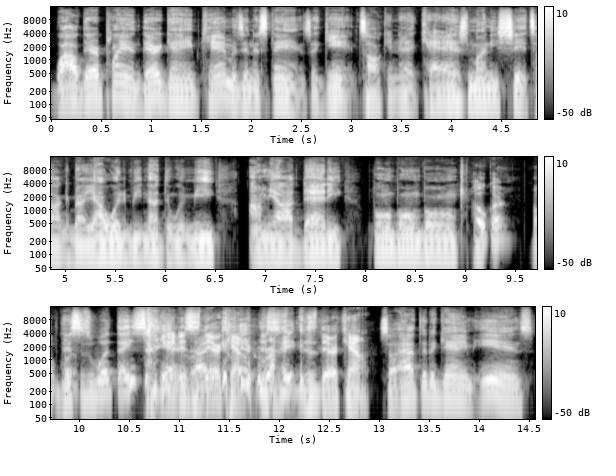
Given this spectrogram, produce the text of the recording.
While they're playing their game, Cam is in the stands again, talking that cash money shit, talking about y'all wouldn't be nothing with me. I'm y'all daddy. Boom, boom, boom. Okay. okay. This is what they say. yeah, this is their account. This, is, this is their account. So after the game ends,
